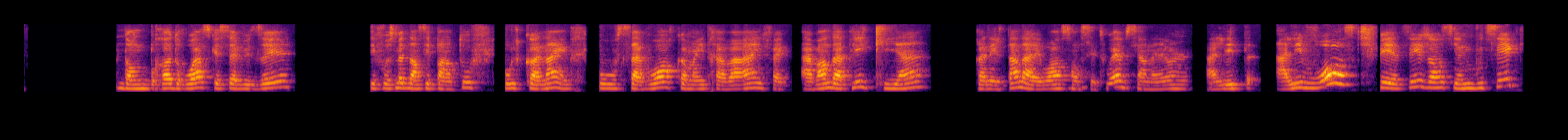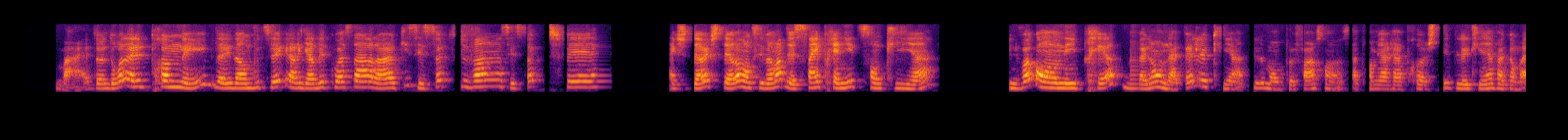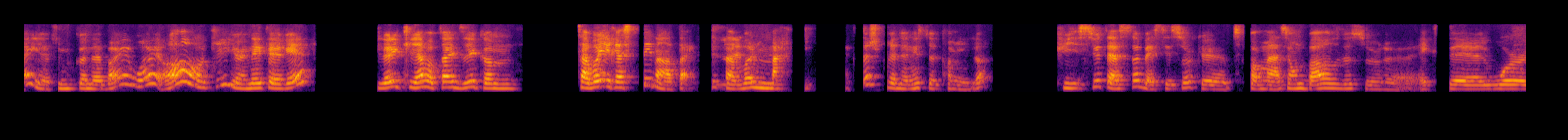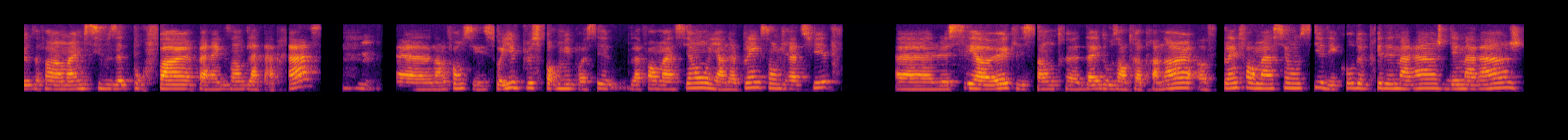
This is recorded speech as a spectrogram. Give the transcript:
Donc, bras droit, ce que ça veut dire, il faut se mettre dans ses pantoufles, il faut le connaître, il faut savoir comment il travaille. Fait avant d'appeler le client, prenez le temps d'aller voir son site web s'il y en a un. Allez, voir ce qu'il fait. Tu sais, genre, s'il y a une boutique, ben, tu as le droit d'aller te promener, d'aller dans la boutique, à regarder de quoi ça a l'air. OK, c'est ça que tu vends, c'est ça que tu fais, etc. etc. Donc, c'est vraiment de s'imprégner de son client. Une fois qu'on est prêt, ben là, on appelle le client. Puis là, ben, on peut faire sa première approche. Puis le client fait comme Hey, tu me connais bien, ouais, ah, OK, il y a un intérêt. Puis là, le client va peut-être dire comme ça va y rester dans la tête, ça va le marquer. Ça, je pourrais donner ce premier-là. Puis suite à ça, ben, c'est sûr que petite formation de base sur euh, Excel, Word, enfin, même si vous êtes pour faire, par exemple, de la paperasse, mm-hmm. euh, dans le fond, c'est soyez le plus formé possible. La formation, il y en a plein qui sont gratuites. Euh, le CAE, qui est le Centre d'aide aux entrepreneurs, offre plein de formations aussi. Il y a des cours de pré-démarrage, démarrage.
